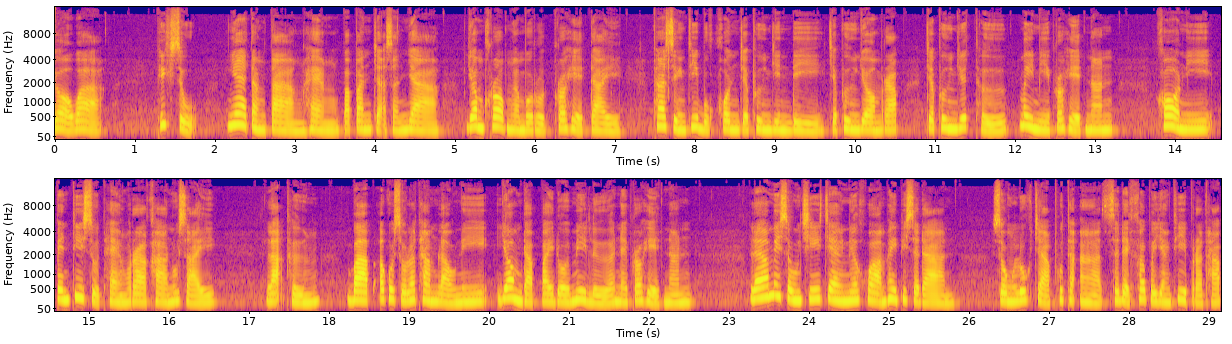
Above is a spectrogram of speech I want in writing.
ย่อว่า ภิกษุ แง่ต่างๆ แห่งปปัญจะสัญญาย่อมครอบงำบุรุษเพราะเหตุใด ถ้าสิ่งที่บุคคลจะพึงยินดี จะพึงยอมรับ จะพึงยึดถือไม่มีเพราะเหตุนั้น ข้อนี้เป็นที่สุดแห่งราคานุสัย ละถึง บาปอากุศลธรรมเหล่านี้ย่อมดับไปโดยไม่เหลือในเพราะเหตุนั้น แล้วไม่ทรงชี้แจงเนื้อความให้พิสดารทรงลุกจากพุทธอาฏเสด็จเข้าไปยังที่ประทับ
